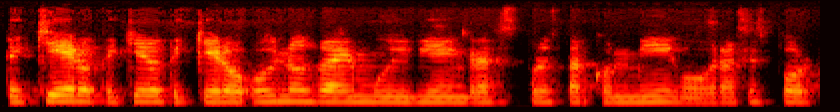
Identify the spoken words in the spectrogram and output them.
te quiero, te quiero, te quiero, hoy nos va a ir muy bien, gracias por estar conmigo, gracias por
